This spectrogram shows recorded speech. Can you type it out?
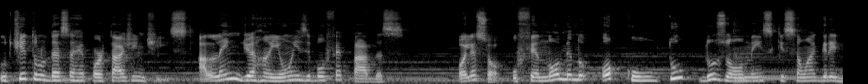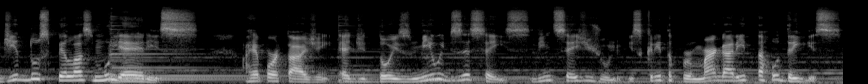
O título dessa reportagem diz: Além de arranhões e bofetadas, Olha só, o fenômeno oculto dos homens que são agredidos pelas mulheres. A reportagem é de 2016, 26 de julho, escrita por Margarita Rodrigues.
